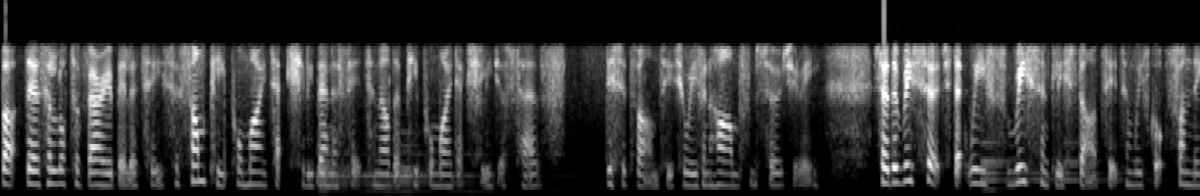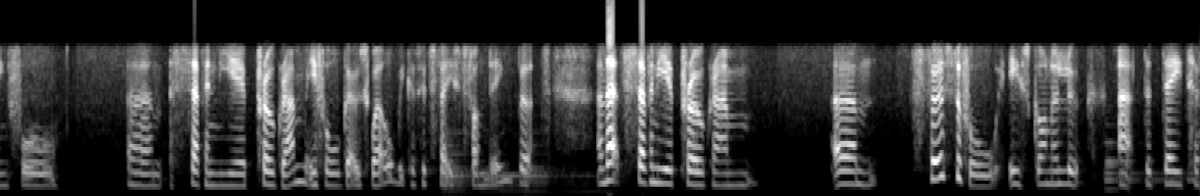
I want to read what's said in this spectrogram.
but there's a lot of variability. So some people might actually benefit, and other people might actually just have disadvantage or even harm from surgery. So the research that we've recently started, and we've got funding for um, a seven-year program, if all goes well, because it's phased funding. But and that seven-year program, um, first of all, is going to look at the data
